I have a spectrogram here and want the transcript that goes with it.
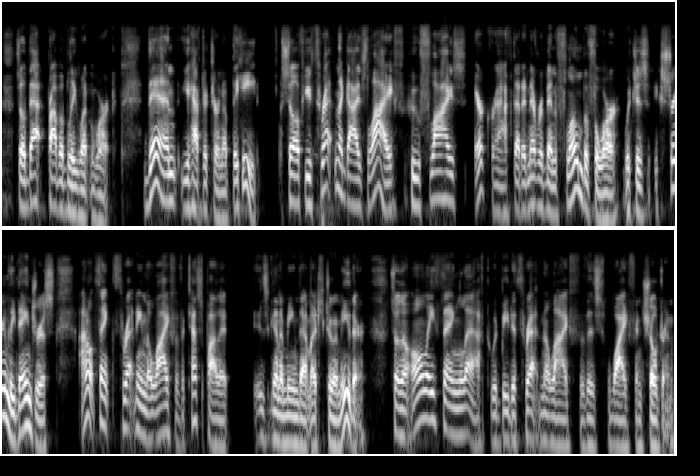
so that probably wouldn't work. Then you have to turn up the heat. So if you threaten the guy's life who flies aircraft that had never been flown before, which is extremely dangerous, I don't think threatening the life of a test pilot is going to mean that much to him either. So the only thing left would be to threaten the life of his wife and children.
